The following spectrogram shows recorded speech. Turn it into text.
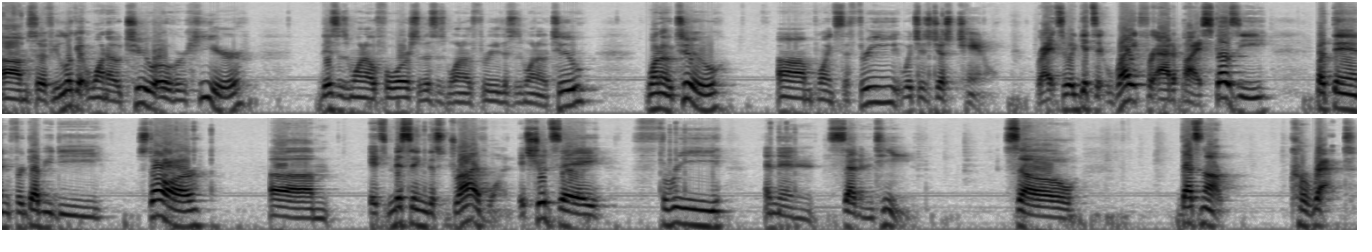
Um, so if you look at 102 over here, this is 104, so this is 103, this is 102. 102 um, points to 3, which is just channel, right? So it gets it right for atapiscsi, but then for WD star, um, it's missing this drive one. It should say 3 and then 17. So that's not correct.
